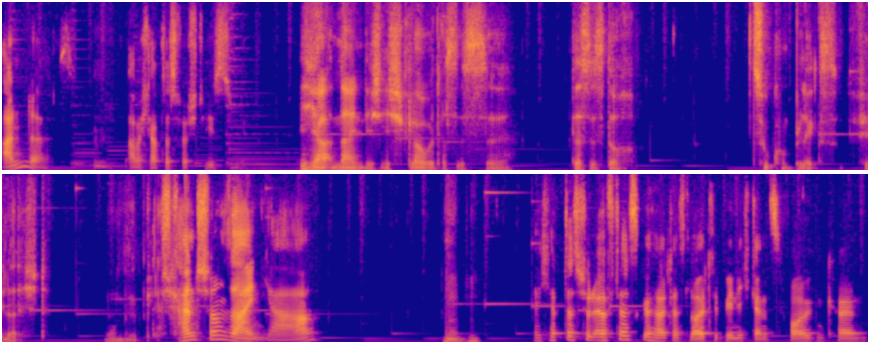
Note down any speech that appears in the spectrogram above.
anders. Hm. Aber ich glaube, das verstehst du nicht. Ja, nein, ich, ich glaube, das ist, äh, das ist doch zu komplex, vielleicht. Das Womöglich. kann schon sein, ja. Mhm. Ich habe das schon öfters gehört, dass Leute mir nicht ganz folgen können.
